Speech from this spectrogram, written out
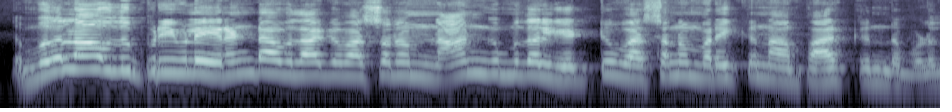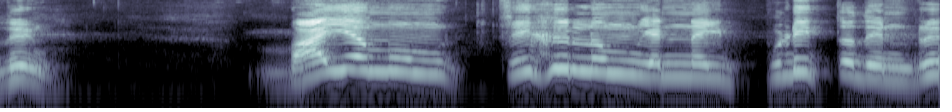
இந்த முதலாவது பிரிவில் இரண்டாவதாக வசனம் நான்கு முதல் எட்டு வசனம் வரைக்கும் நான் பார்க்கின்ற பொழுது பயமும் திகிலும் என்னை பிடித்தது என்று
